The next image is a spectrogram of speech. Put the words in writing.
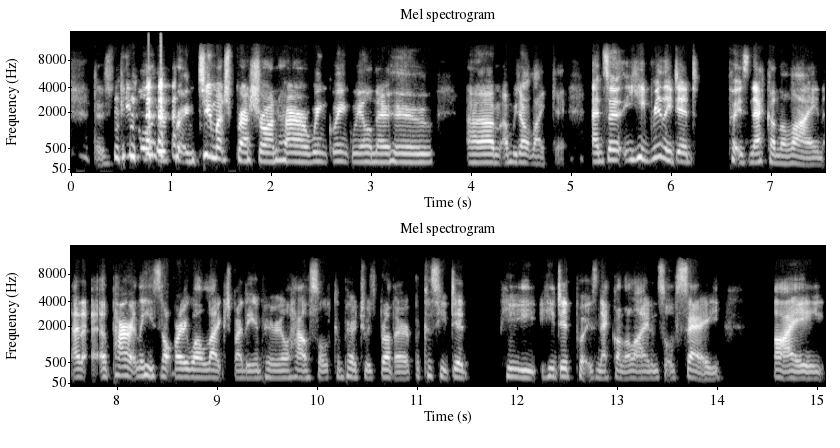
There's people who are putting too much pressure on her. Wink, wink, we all know who. Um, and we don't like it. And so he really did put his neck on the line. And apparently, he's not very well liked by the imperial household compared to his brother because he did he he did put his neck on the line and sort of say, I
